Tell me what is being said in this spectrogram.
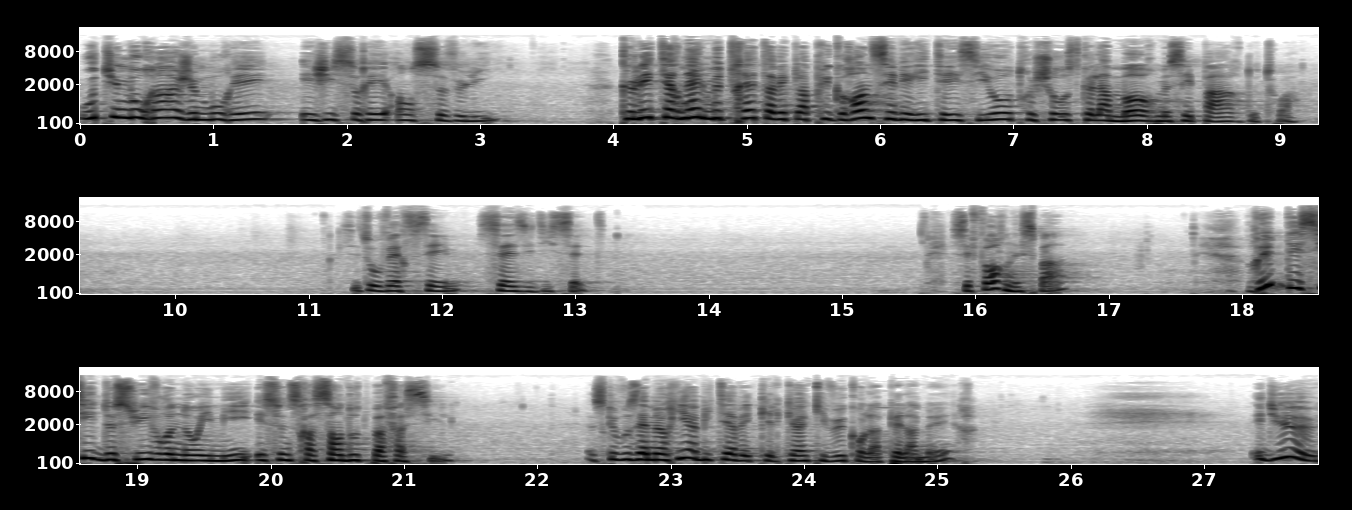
Où tu mourras, je mourrai, et j'y serai enseveli. Que l'Éternel me traite avec la plus grande sévérité si autre chose que la mort me sépare de toi. C'est au verset 16 et 17. C'est fort, n'est-ce pas? Ruth décide de suivre Noémie et ce ne sera sans doute pas facile. Est-ce que vous aimeriez habiter avec quelqu'un qui veut qu'on l'appelle la mère Et Dieu,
